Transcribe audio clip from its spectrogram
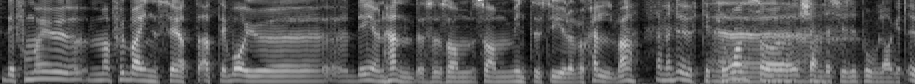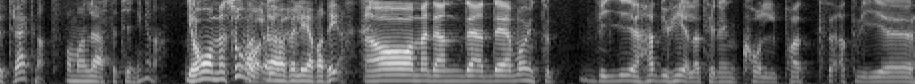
det, får man ju... Man får ju bara inse att, att det var ju... Det är ju en händelse som, som vi inte styr över själva. Ja, men utifrån eh, så kändes ju bolaget uträknat. Om man läste tidningarna. Ja, men så var att det. Att överleva det. Ja, men den, det, det var ju inte vi hade ju hela tiden koll på att, att vi, eh,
